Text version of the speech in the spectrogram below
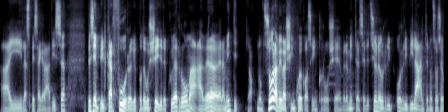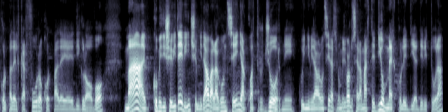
hai la spesa gratis. Per esempio, il Carrefour che potevo scegliere qui a Roma aveva veramente, no, non solo aveva 5 cose in croce, veramente selezione orri- orripilante. Non so se è colpa del Carrefour o colpa de- di Glovo, ma come dicevi te, Vince, mi dava la consegna a 4 giorni. Quindi mi dava la consegna, se non mi ricordo se era martedì o mercoledì addirittura.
